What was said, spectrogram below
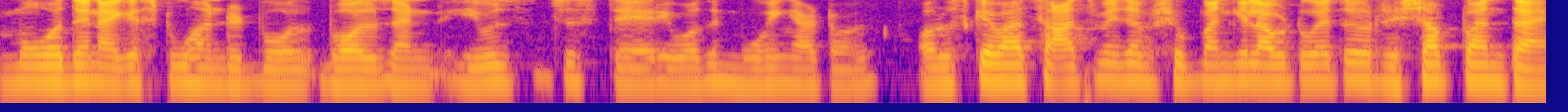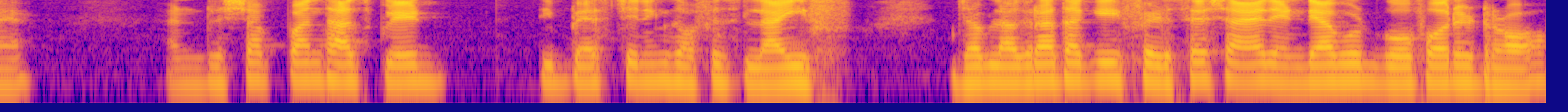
more than I guess 200 ball, balls and he was just there. He wasn't moving at all. और उसके बाद साथ में जब शुभमन गिल आउट हुए तो ऋषभ पंत आए। And Rishabh Pant has played the best innings of his life जब लग रहा था कि फिर से शायद India would go for a draw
